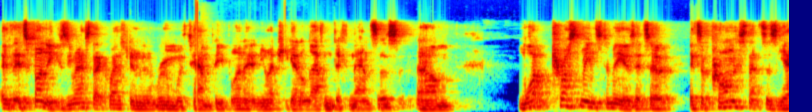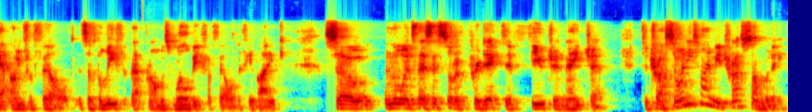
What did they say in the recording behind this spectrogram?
It, it's funny because you ask that question in a room with 10 people in it and you actually get 11 different answers. Um, what trust means to me is it's a it's a promise that's as yet unfulfilled. It's a belief that that promise will be fulfilled, if you like. So, in other words, there's this sort of predictive future nature to trust. So, anytime you trust somebody,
